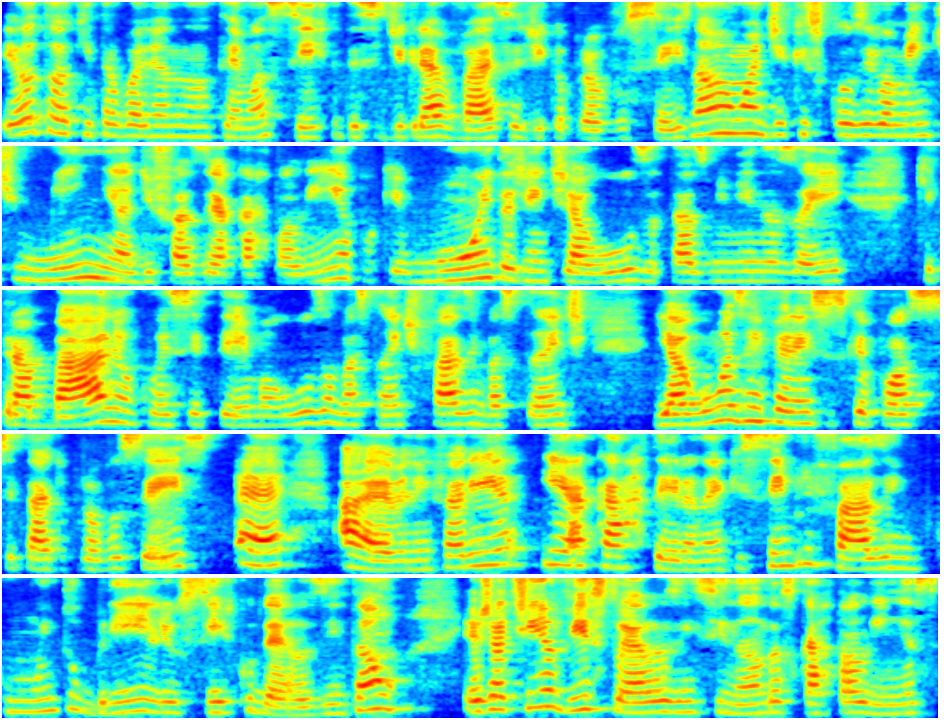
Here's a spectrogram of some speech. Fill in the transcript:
Eu tô aqui trabalhando no tema circo, decidi gravar essa dica para vocês. Não é uma dica exclusivamente minha de fazer a cartolinha, porque muita gente já usa, tá? As meninas aí que trabalham com esse tema usam bastante, fazem bastante. E algumas referências que eu posso citar aqui para vocês é a Evelyn Faria e a carteira, né? Que sempre fazem com muito brilho o circo delas. Então, eu já tinha visto elas ensinando as cartolinhas,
